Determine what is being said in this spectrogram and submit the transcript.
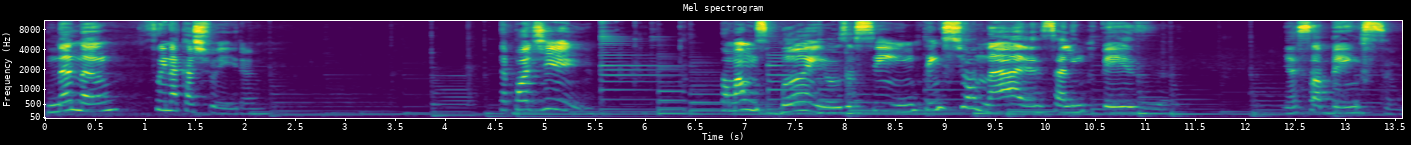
Nanã, fui na cachoeira. Você pode tomar uns banhos, assim, intencionar essa limpeza e essa benção.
